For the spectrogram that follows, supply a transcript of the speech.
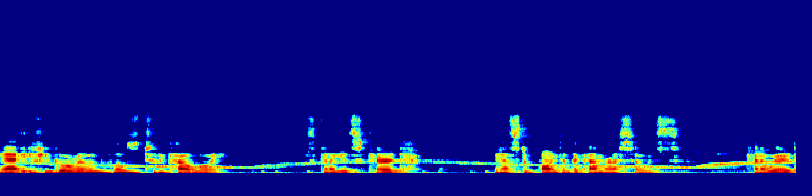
yeah if you go really close to the cowboy he's gonna get scared. He has to point at the camera so it's kind of weird.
